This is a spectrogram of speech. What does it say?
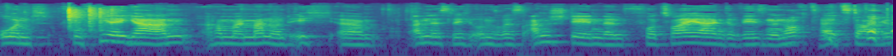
Und vor vier Jahren haben mein Mann und ich ähm, anlässlich unseres anstehenden, vor zwei Jahren gewesenen Hochzeitstages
